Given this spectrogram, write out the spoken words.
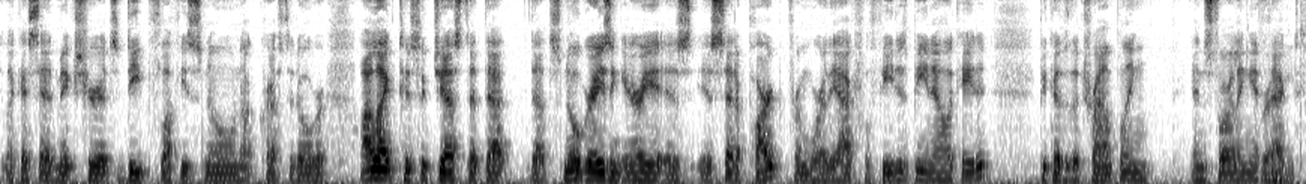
like I said, make sure it's deep, fluffy snow, not crusted over. I like to suggest that that, that snow grazing area is, is set apart from where the actual feed is being allocated because of the trampling and soiling effect. Right.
